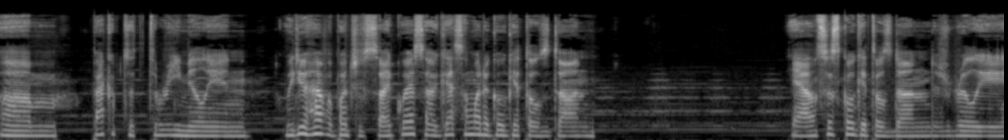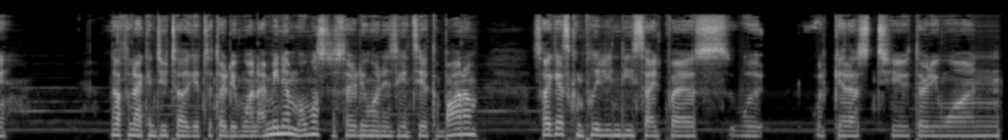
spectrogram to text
Um, back up to 3 million. We do have a bunch of side quests, so I guess I'm gonna go get those done. Yeah, let's just go get those done. There's really nothing I can do till I get to 31. I mean, I'm almost to 31 as you can see at the bottom. So I guess completing these side quests would would get us to 31.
